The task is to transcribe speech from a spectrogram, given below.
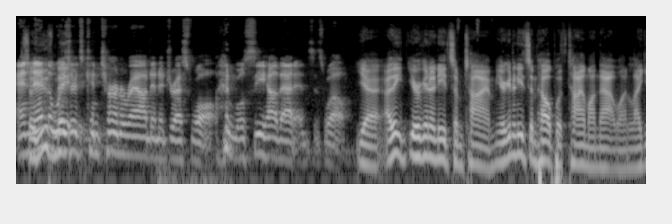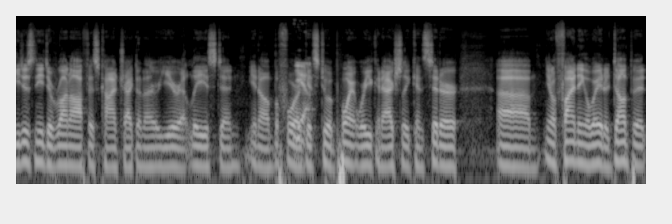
And so then the Wizards can turn around and address Wall, and we'll see how that ends as well. Yeah, I think you're going to need some time. You're going to need some help with time on that one. Like you just need to run off his contract another year at least, and you know before it yeah. gets to a point where you can actually consider, um, you know, finding a way to dump it.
